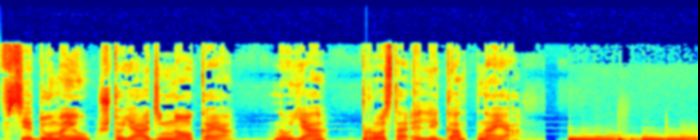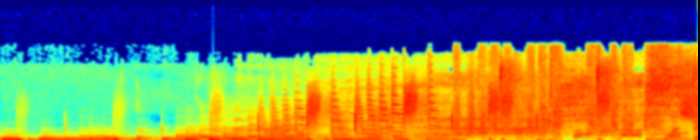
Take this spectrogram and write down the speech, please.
Все думают, что я одинокая, но я просто элегантная. Ваша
